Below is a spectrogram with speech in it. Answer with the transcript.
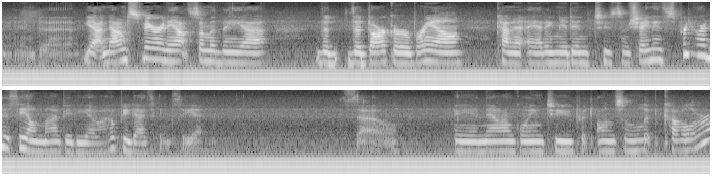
And uh, yeah, now I'm smearing out some of the uh, the the darker brown kind of adding it into some shadings it's pretty hard to see on my video I hope you guys can see it so and now I'm going to put on some lip color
